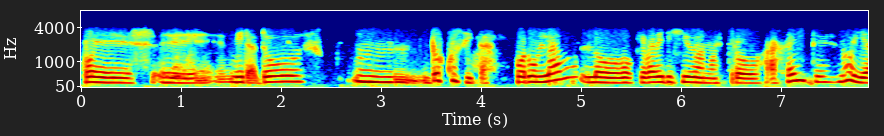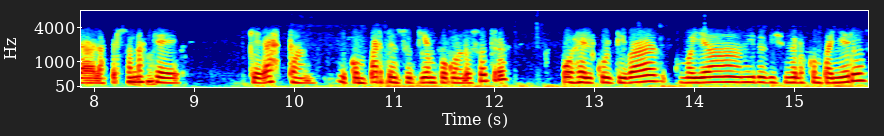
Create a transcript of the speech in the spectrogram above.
Pues eh, mira, dos, mm, dos cositas. Por un lado, lo que va dirigido a nuestros agentes ¿no? y a las personas que, que gastan y comparten su tiempo con los otros, pues el cultivar, como ya han ido diciendo los compañeros,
